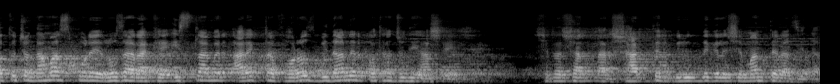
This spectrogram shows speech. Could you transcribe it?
অথচ নামাজ পড়ে রোজা রাখে, ইসলামের আরেকটা ফরজ বিধানের কথা যদি আসে, সেটা তার স্বার্থের বিরুদ্ধে গেলে সে মানতে রাজি না।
